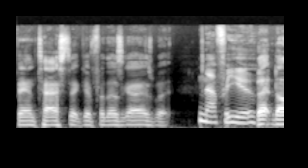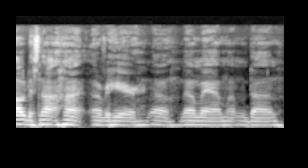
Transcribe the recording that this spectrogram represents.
Fantastic. Good for those guys. But Not for you. that dog does not hunt over here. No, no, ma'am. I'm done.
